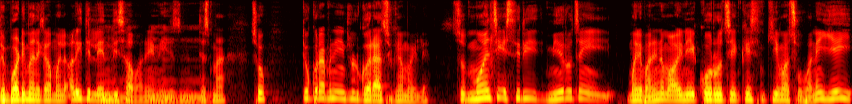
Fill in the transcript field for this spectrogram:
जुन बडी मालिका मैले अलिकति लेन्दी छ भने नि त्यसमा सो त्यो कुरा पनि इन्क्लुड गराएको छु क्या मैले सो मैले चाहिँ यसरी मेरो चाहिँ मैले भने अहिले कोरो चाहिँ केमा छु भने यही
